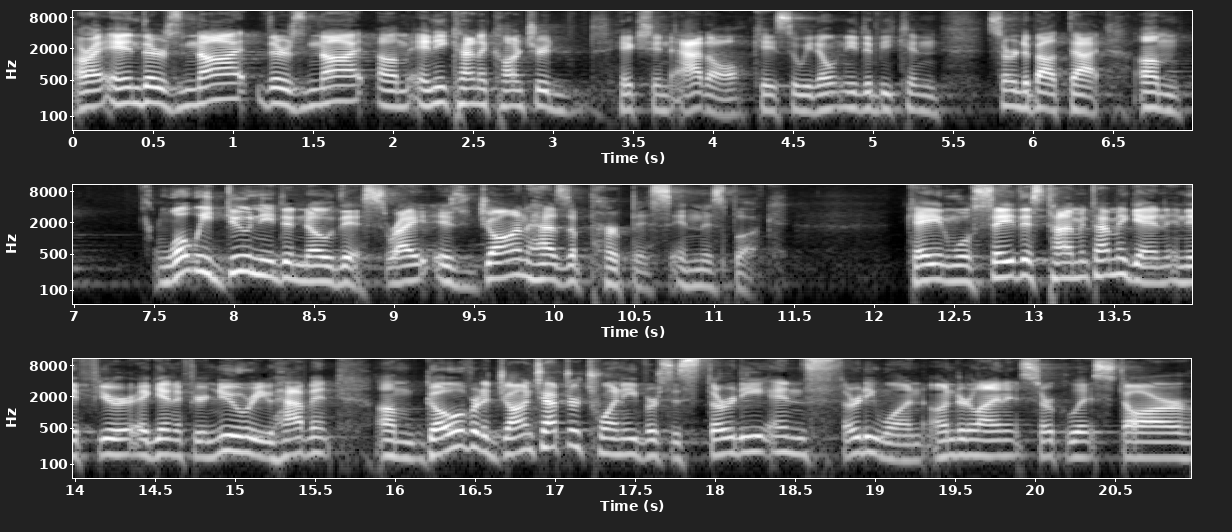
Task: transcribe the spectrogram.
All right, and there's not there's not um, any kind of contradiction at all. Okay, so we don't need to be concerned about that. Um, what we do need to know this, right, is John has a purpose in this book. Okay, and we'll say this time and time again. And if you're, again, if you're new or you haven't, um, go over to John chapter 20, verses 30 and 31. Underline it, circle it, star,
